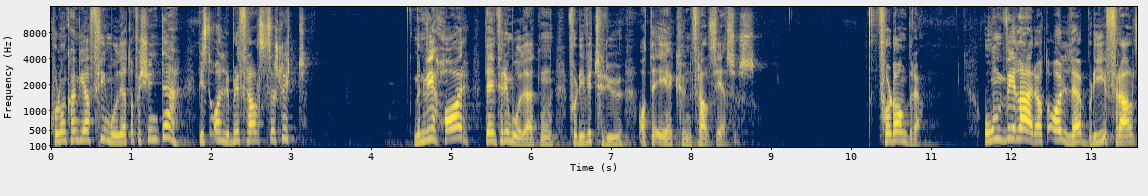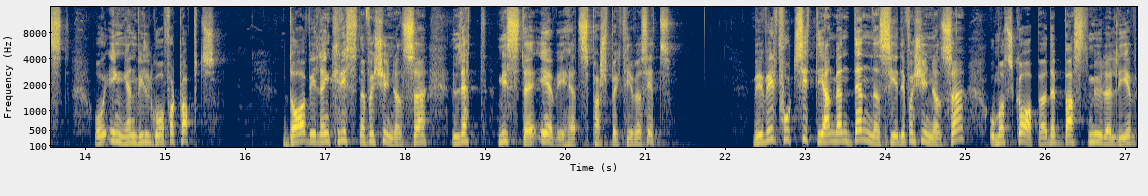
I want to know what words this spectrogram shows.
Hvordan kan vi ha frimodighet til å forkynne det hvis alle blir frelst til slutt? Men vi har den frimodigheten fordi vi tror at det er kun frelse Jesus. For det andre om vi lærer at alle blir frelst og ingen vil gå fortapt, da vil den kristne forkynnelse lett miste evighetsperspektivet sitt. Vi vil fort sitte igjen med en dennesidig forkynnelse om å skape det best mulige liv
